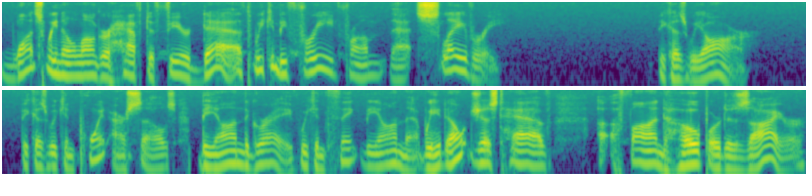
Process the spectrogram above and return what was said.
once we no longer have to fear death, we can be freed from that slavery. Because we are. Because we can point ourselves beyond the grave. We can think beyond that. We don't just have a fond hope or desire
